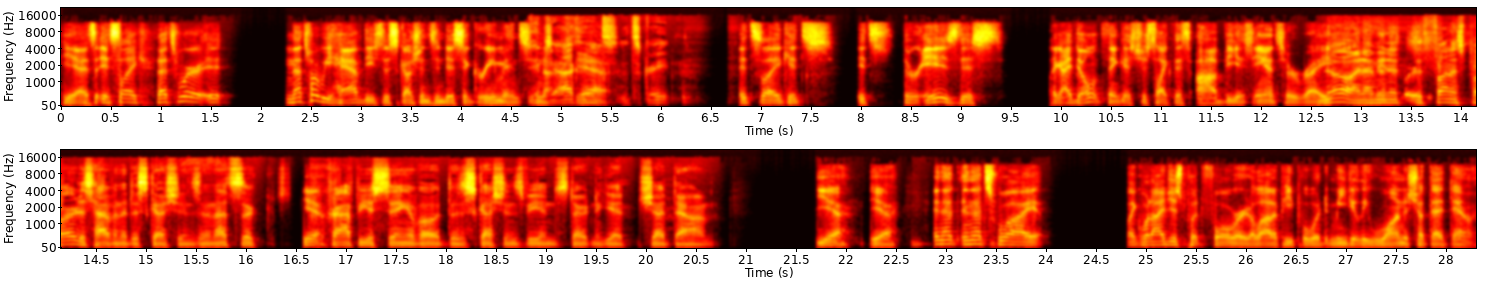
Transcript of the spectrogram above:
yeah, it's it's like that's where it, and that's why we have these discussions and disagreements, and exactly. yeah. It's, it's great. it's like it's it's there is this like I don't think it's just like this obvious answer, right? No, and I mean That's it's the funnest part is having the discussions, and that's the Yeah, crappiest thing about the discussions being starting to get shut down. Yeah, yeah. And that and that's why like what I just put forward, a lot of people would immediately want to shut that down.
